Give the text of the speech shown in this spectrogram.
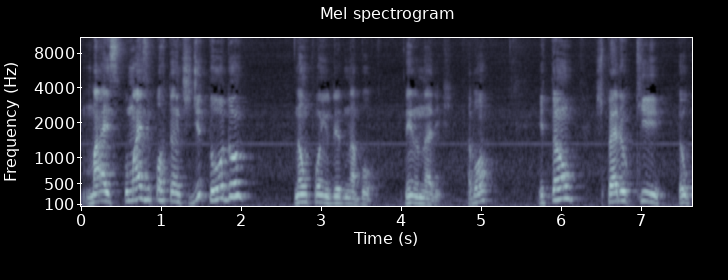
Mas o mais importante de tudo, não põe o dedo na boca, nem no nariz, tá bom? Então, espero que eu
